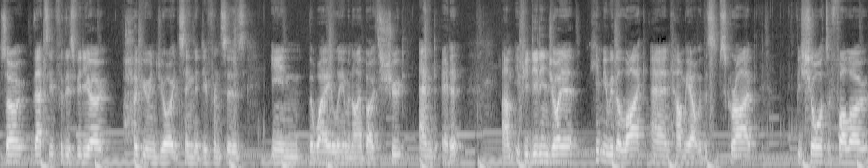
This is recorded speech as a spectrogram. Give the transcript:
So that's it for this video. I hope you enjoyed seeing the differences in the way Liam and I both shoot and edit. Um, if you did enjoy it, hit me with a like and help me out with a subscribe. Be sure to follow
